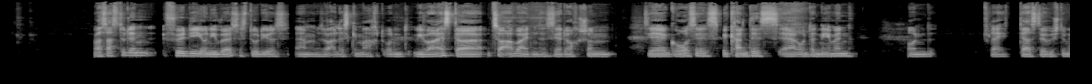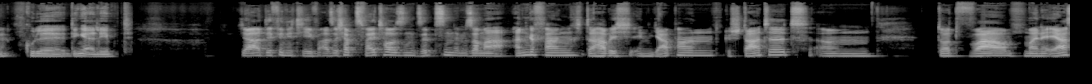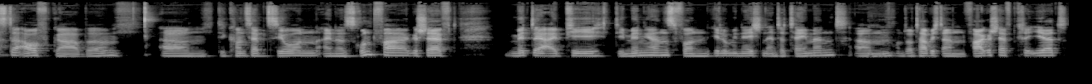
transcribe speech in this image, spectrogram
Was hast du denn für die Universal Studios ähm, so alles gemacht und wie war es da zu arbeiten? Das ist ja doch schon ein sehr großes, bekanntes äh, Unternehmen und vielleicht hast du bestimmt ja. coole Dinge erlebt. Ja, definitiv. Also ich habe 2017 im Sommer angefangen. Da habe ich in Japan gestartet. Ähm, dort war meine erste Aufgabe ähm, die Konzeption eines Rundfahrgeschäfts mit der IP Die Minions von Illumination Entertainment. Ähm, mhm. Und dort habe ich dann ein Fahrgeschäft kreiert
